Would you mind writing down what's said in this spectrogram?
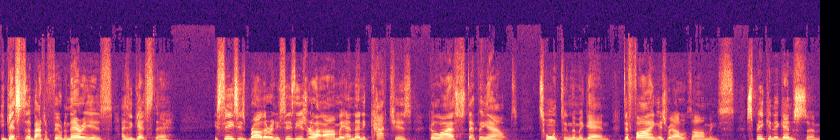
he gets to the battlefield, and there he is as he gets there. He sees his brother and he sees the Israelite army, and then he catches Goliath stepping out, taunting them again, defying Israel's armies, speaking against them.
